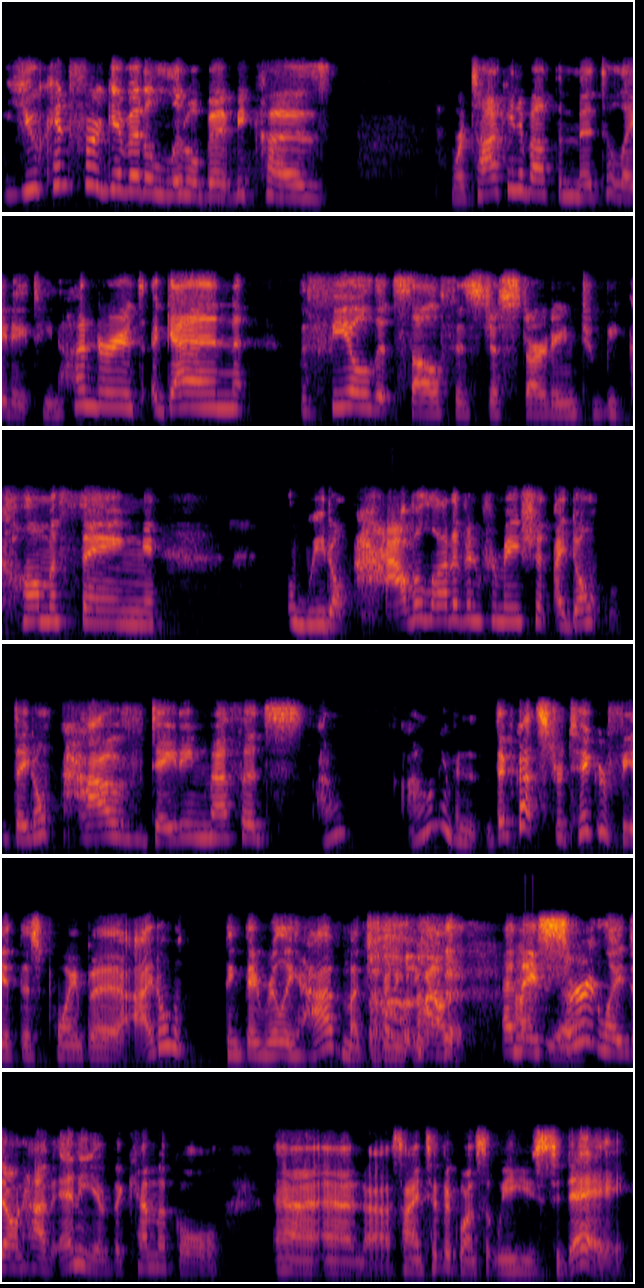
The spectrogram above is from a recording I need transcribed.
you can forgive it a little bit because we're talking about the mid to late 1800s. Again, the field itself is just starting to become a thing. We don't have a lot of information. I don't. They don't have dating methods. I don't. I don't even. They've got stratigraphy at this point, but I don't think they really have much of anything else and they Yeah. certainly don't have any of the chemical and, and uh, scientific ones that we use today.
